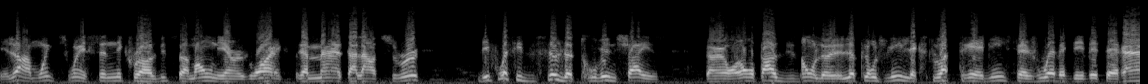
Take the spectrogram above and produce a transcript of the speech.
et là, à moins que tu sois un Sidney Crosby de ce monde et un joueur extrêmement talentueux, des fois, c'est difficile de trouver une chaise. On parle, disons, le, le Claude Julien, il l'exploite très bien, il fait jouer avec des vétérans,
